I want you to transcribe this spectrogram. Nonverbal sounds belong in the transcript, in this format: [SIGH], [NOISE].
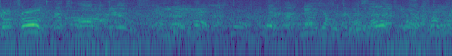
Control! Yeah, yeah, yeah.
